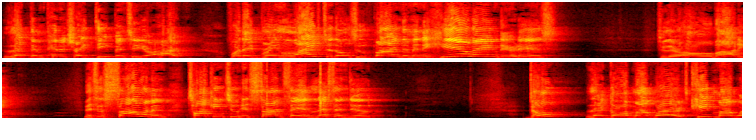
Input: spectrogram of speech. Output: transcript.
Let them penetrate deep into your heart, for they bring life to those who find them and healing, there it is, to their whole body. This is Solomon talking to his son, saying, Listen, dude, don't let go of my words. Keep my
